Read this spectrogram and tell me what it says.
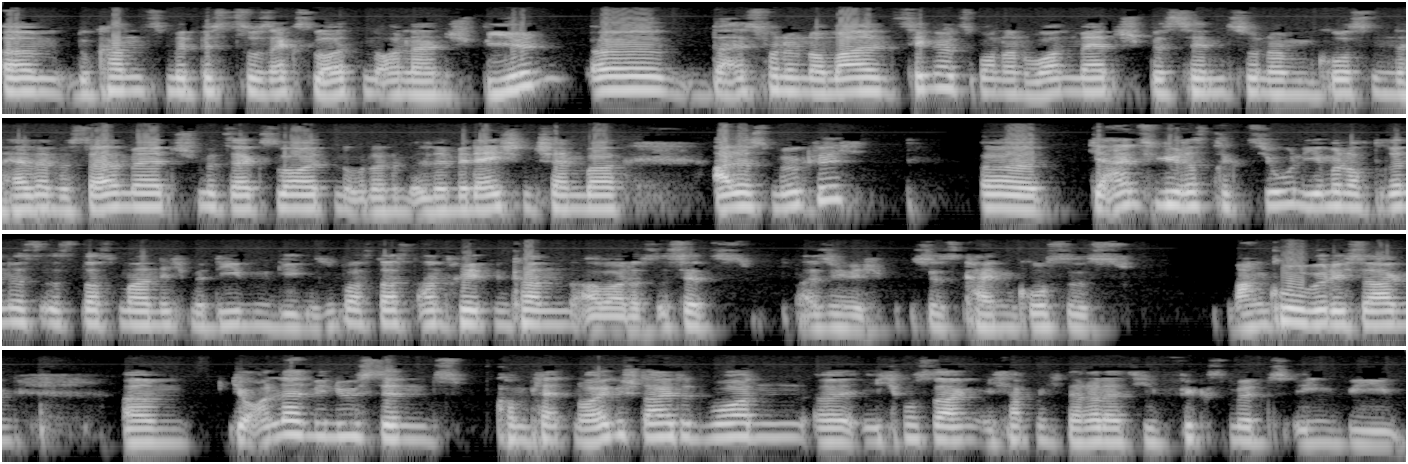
Ähm, du kannst mit bis zu sechs Leuten online spielen. Äh, da ist von einem normalen Singles One-on-One-Match bis hin zu einem großen Hell in a Cell-Match mit sechs Leuten oder einem Elimination Chamber alles möglich. Äh, die einzige Restriktion, die immer noch drin ist, ist, dass man nicht mit Dieben gegen Superstars antreten kann, aber das ist jetzt, weiß ich nicht, ist jetzt kein großes Manko, würde ich sagen. Ähm, die Online-Menüs sind komplett neu gestaltet worden. Äh, ich muss sagen, ich habe mich da relativ fix mit irgendwie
